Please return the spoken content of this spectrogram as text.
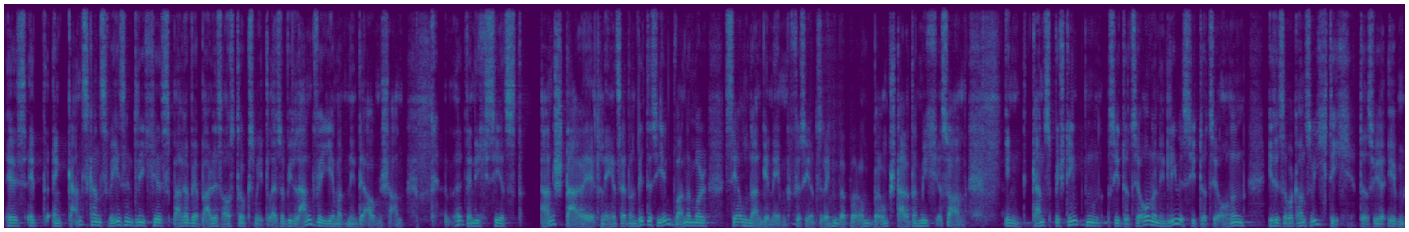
es ist ein ganz, ganz wesentliches paraverbales Ausdrucksmittel. Also wie lang wir jemanden in die Augen schauen. Wenn ich Sie jetzt anstarre längere Zeit, dann wird es irgendwann einmal sehr unangenehm für sie. Sie denken, warum, warum starrt er mich so an? In ganz bestimmten Situationen, in Liebessituationen, ist es aber ganz wichtig, dass wir eben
